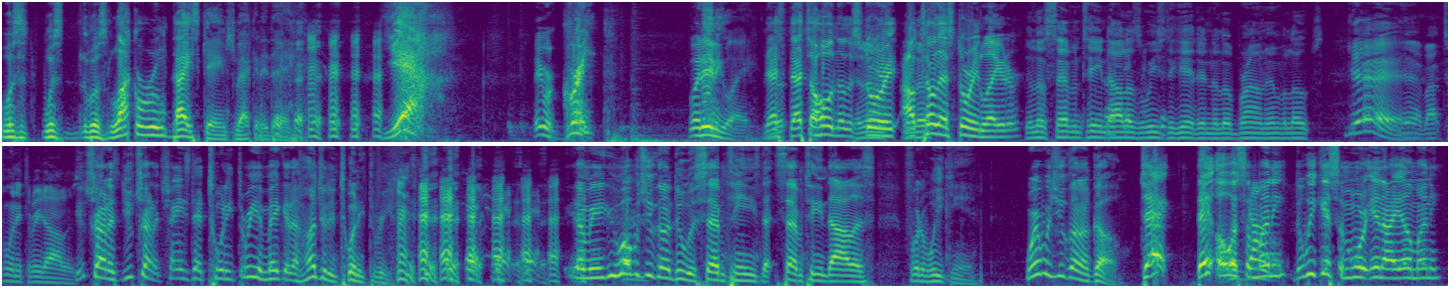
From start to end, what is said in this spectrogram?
Was was was locker room dice games back in the day. yeah, they were great. But anyway, that's that's a whole nother story. little- I'll little- tell that story later. The little seventeen dollars we used to get in the little brown envelopes. Yeah. Yeah, about twenty three dollars. You trying to you trying to change that twenty three and make it hundred and twenty three. I mean, what was you gonna do with seventeen that seventeen dollars for the weekend? Where was you gonna go, Jack? They owe us some money. Do we get some more NIL money?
